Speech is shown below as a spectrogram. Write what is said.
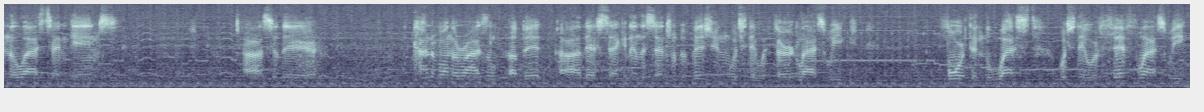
in the last ten games. Uh, so they're kind of on the rise a, a bit. Uh, they're second in the Central Division, which they were third last week. Fourth in the West, which they were fifth last week,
